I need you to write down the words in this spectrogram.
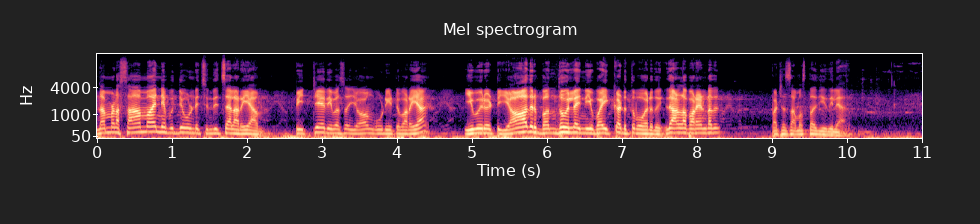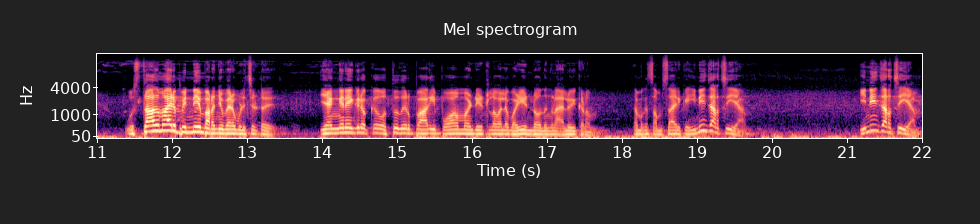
നമ്മുടെ സാമാന്യ ബുദ്ധി കൊണ്ട് ചിന്തിച്ചാൽ അറിയാം. പിറ്റേ ദിവസം യോഗം കൂടിയിട്ട് പറയാ ഇവരുമായിട്ട് യാതൊരു ബന്ധവുമില്ല ഇനി വൈക്കെടുത്ത് പോരുത് ഇതാണല്ലോ പറയേണ്ടത്. പക്ഷെ സമസ്ത ചെയ്തില്ല. ഉസ്താദുമാർ പിന്നെയും പറഞ്ഞു ഇവരെ വിളിച്ചിട്ട് എങ്ങനെയെങ്കിലുമൊക്കെ ഒത്തുതീർപ്പാകി പോകാൻ വേണ്ടിയിട്ടുള്ള വല്ല വഴിയുണ്ടോ നിങ്ങൾ ആലോചിക്കണം. നമുക്ക് സംസാരിക്കാം. ഇനിയും ചർച്ച ചെയ്യാം. ഇനിയും ചർച്ച ചെയ്യാം.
